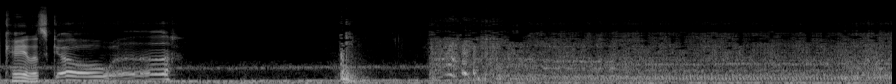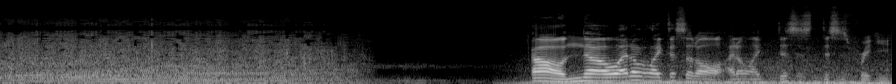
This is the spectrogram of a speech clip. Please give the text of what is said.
Okay, let's go. Uh... Oh no, I don't like this at all. I don't like this is this is freaky.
